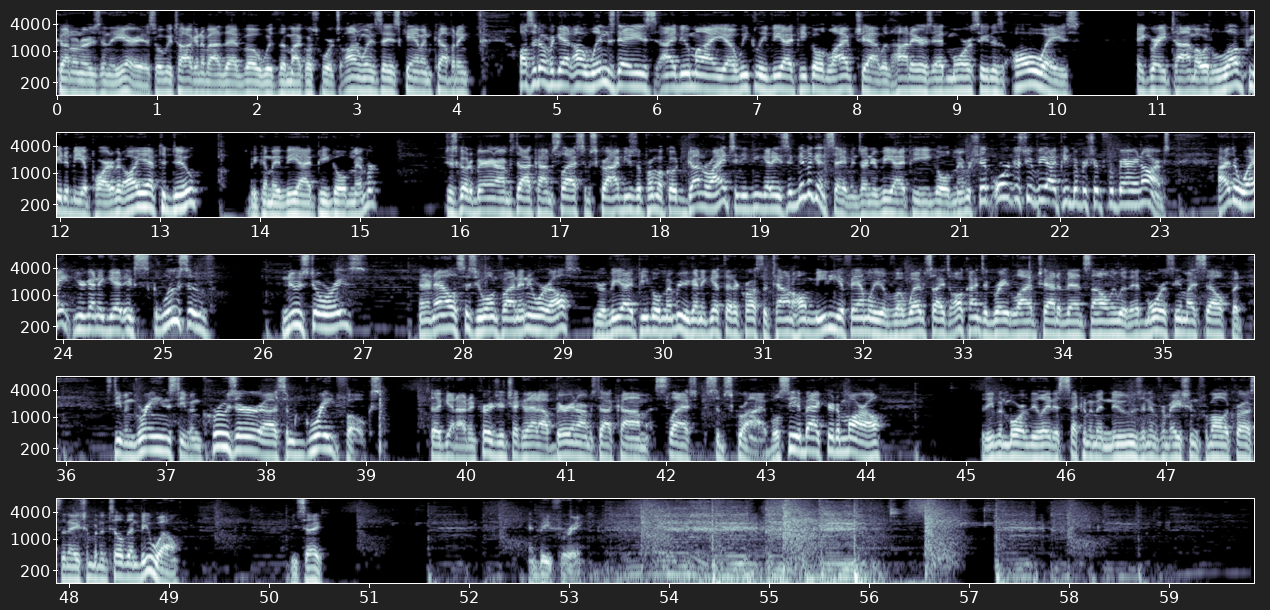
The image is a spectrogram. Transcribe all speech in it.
gun owners in the area. So we'll be talking about that vote with the Michael Schwartz on Wednesday's Cam and Company. Also, don't forget on Wednesdays I do my uh, weekly VIP Gold live chat with Hot Air's Ed Morrissey. It is always a great time. I would love for you to be a part of it. All you have to do become a VIP Gold member. Just go to bearingarms.com slash subscribe. Use the promo code GUNRIGHTS, and you can get a significant savings on your VIP Gold membership or just your VIP membership for Bearing Arms. Either way, you're going to get exclusive news stories and analysis you won't find anywhere else. You're a VIP Gold member. You're going to get that across the Townhall Media family of uh, websites, all kinds of great live chat events, not only with Ed Morrissey and myself, but Stephen Green, Stephen Kruiser, uh, some great folks. So again, I'd encourage you to check that out, bearingarms.com slash subscribe. We'll see you back here tomorrow with even more of the latest Second Amendment news and information from all across the nation. But until then, be well, be safe, and be free.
